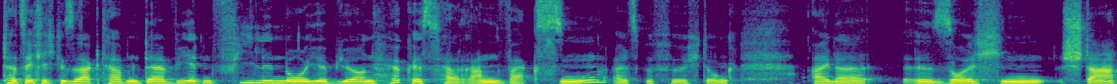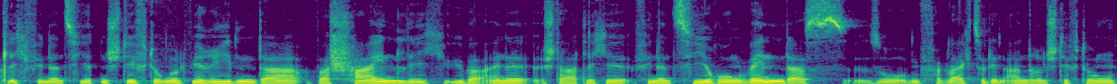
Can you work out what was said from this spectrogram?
tatsächlich gesagt haben, da werden viele neue Björn Höckes heranwachsen als Befürchtung einer äh, solchen staatlich finanzierten Stiftung. Und wir reden da wahrscheinlich über eine staatliche Finanzierung, wenn das so im Vergleich zu den anderen Stiftungen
